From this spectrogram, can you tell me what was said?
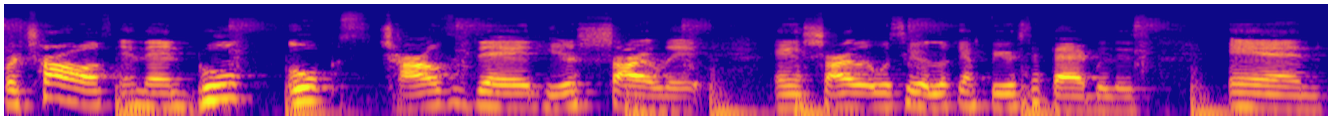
for Charles, and then boom, oops, Charles is dead. Here's Charlotte, and Charlotte was here looking fierce and fabulous, and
